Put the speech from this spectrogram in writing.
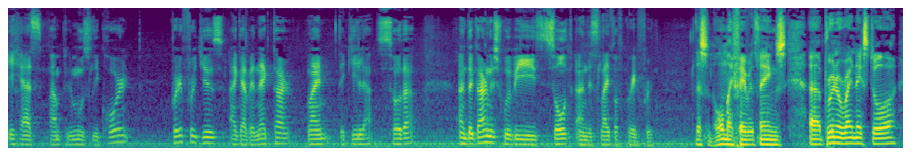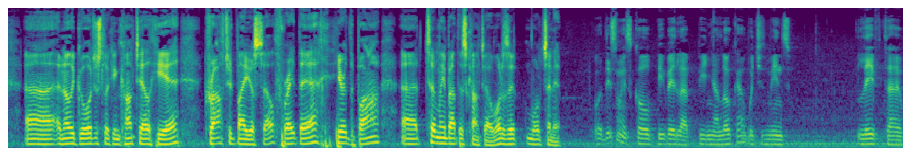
It has pamplemousse liqueur, grapefruit juice, agave nectar, lime, tequila, soda, and the garnish will be salt and a slice of grapefruit. Listen, all my favorite things. Uh, Bruno, right next door. Uh, another gorgeous looking cocktail here, crafted by yourself right there, here at the bar. Uh, tell me about this cocktail. What is it? What's in it? Well, this one is called Vive la Piña Loca, which means live the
